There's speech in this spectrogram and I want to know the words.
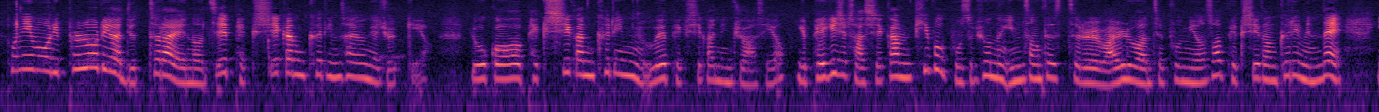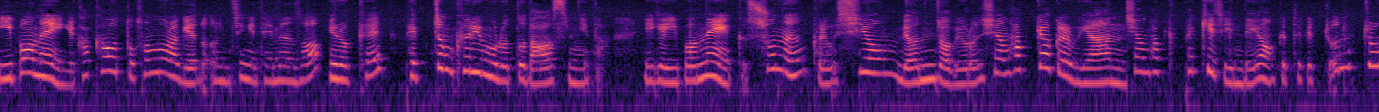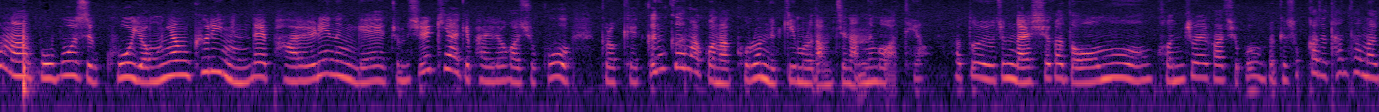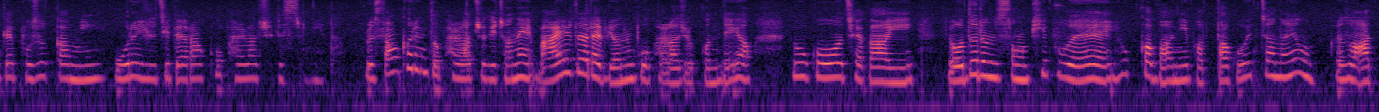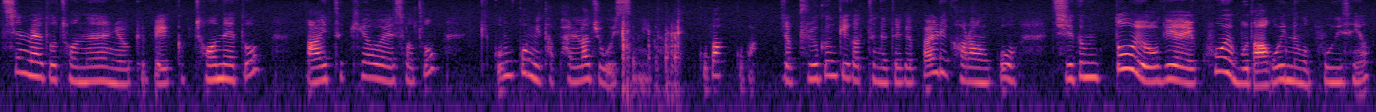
토니모리 플로리아 뉴트라 에너지 100시간 크림 사용해줄게요. 요거 100시간 크림 왜 100시간인 줄 아세요? 이게 124시간 피부 보습 효능 임상 테스트를 완료한 제품이어서 100시간 크림인데 이번에 이게 카카오톡 선물하기에 런칭이 되면서 이렇게 100점 크림으로 또 나왔습니다. 이게 이번에 그 수능 그리고 시험, 면접 이런 시험 합격을 위한 시험 합격 패키지인데요. 그 되게 쫀쫀한 보보습 고영양 크림인데 발리는 게 좀 실키하게 발려가지고 그렇게 끈끈하거나 그런 느낌으로 남진 않는 것 같아요. 아, 또 요즘 날씨가 너무 건조해가지고 이렇게 속까지 탄탄하게 보습감이 오래 유지되라고 발라주겠습니다. 그리고 선크림도 발라주기 전에 마일드랩 연고 발라줄 건데요. 요거 제가 이 여드름성 피부에 효과 많이 봤다고 했잖아요. 그래서 아침에도 저는 이렇게 메이크업 전에도 night care에서도 이렇게 꼼꼼히 다 발라주고 있습니다. 꼬박꼬박. 이제 붉은기 같은 게 되게 빨리 가라앉고 지금 또 여기에 코에 뭐 나고 있는 거 보이세요?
